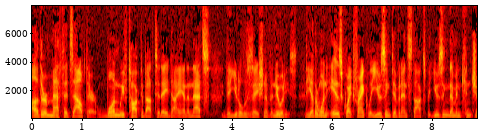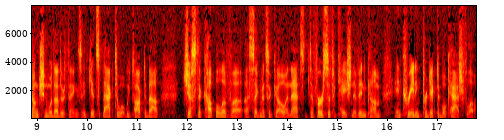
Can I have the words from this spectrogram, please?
other methods out there. One we've talked about today, Diane, and that's the utilization of annuities. The other one is, quite frankly, using dividend stocks, but using them in conjunction with other things. It gets back to what we talked about just a couple of uh, uh segments ago, and that's diversification of income and creating predictable cash flow.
